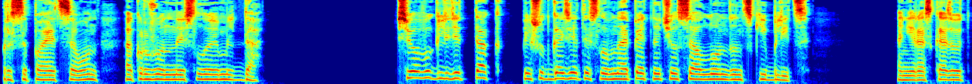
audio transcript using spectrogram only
Просыпается он, окруженный слоем льда. Все выглядит так, пишут газеты, словно опять начался лондонский блиц. Они рассказывают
